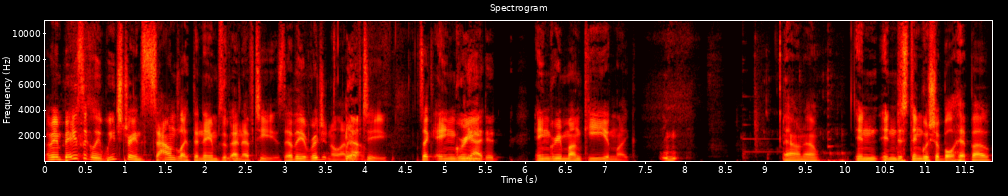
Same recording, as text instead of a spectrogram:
I mean, basically, weed strains sound like the names of NFTs. They're the original NFT. It's like angry, Yeah, dude. Angry monkey, and like I don't know, in indistinguishable hippo.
